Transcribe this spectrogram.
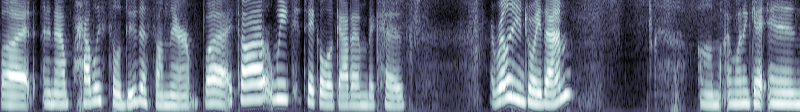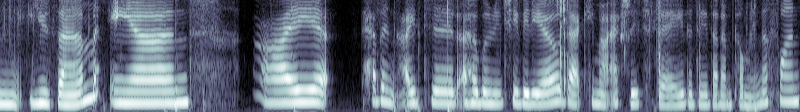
but and I'll probably still do this on there. But I thought we could take a look at them because I really enjoy them. Um, I want to get in, use them, and I haven't, I did a Hobonichi video that came out actually today, the day that I'm filming this one,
